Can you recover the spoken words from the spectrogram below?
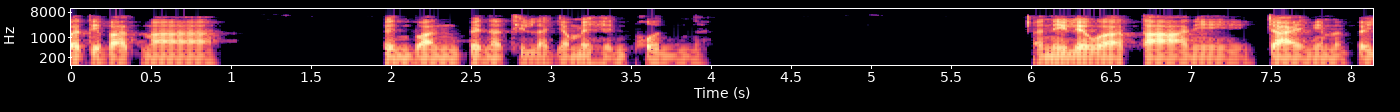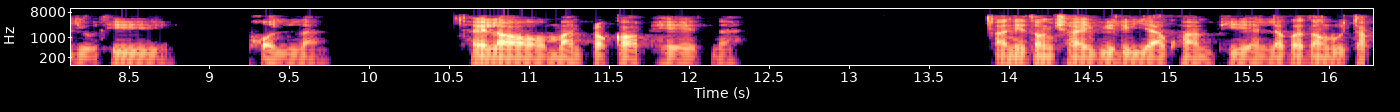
ปฏิบัติมาเป็นวันเป็นอาทิตย์แล้วยังไม่เห็นผลนะอันนี้เรียกว่าตานี่ใจนี่มันไปอยู่ที่ผลละ ให้เราหมั่นประกอบเหตุนะ อันนี้ต้องใช้วิริยะความเพียรแล้วก็ต้องรู้จัก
